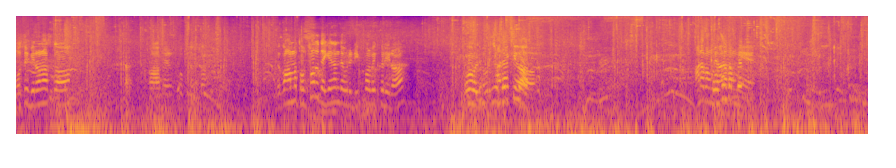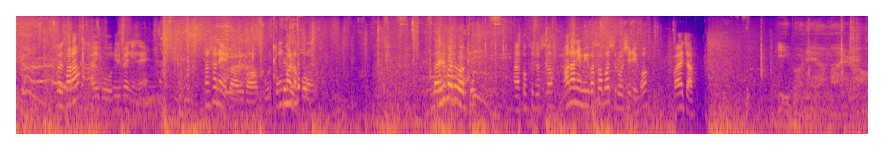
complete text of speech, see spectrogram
원숭이 밀어놨어. 아 헬, 뽑기 줬어 이거 한번 덮쳐도 되겠는데 우리 리퍼 베클이라. 어 우리 이거 잘할게요. 하나 방매 어, 하나 방매 그걸 살아? 아이고 힐변이네 천천히 해봐 이거 우리 뽕 빨라 뽕나힐 받으러 갈게 아, 커피 줬어. 하나님 이거 서버실 오실 이거 빨자. 이번에야말로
